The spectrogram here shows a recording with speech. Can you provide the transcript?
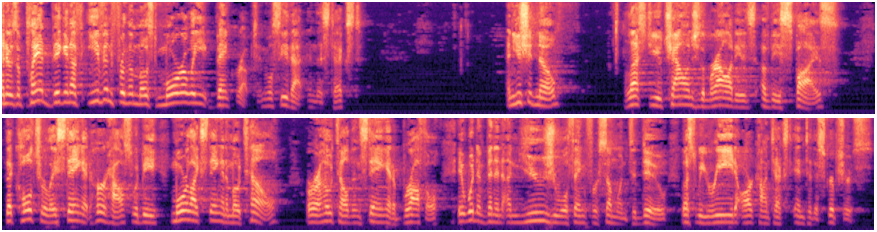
And it was a plan big enough even for the most morally bankrupt. And we'll see that in this text. And you should know, lest you challenge the moralities of these spies, that culturally staying at her house would be more like staying in a motel or a hotel than staying at a brothel. It wouldn't have been an unusual thing for someone to do, lest we read our context into the scriptures.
